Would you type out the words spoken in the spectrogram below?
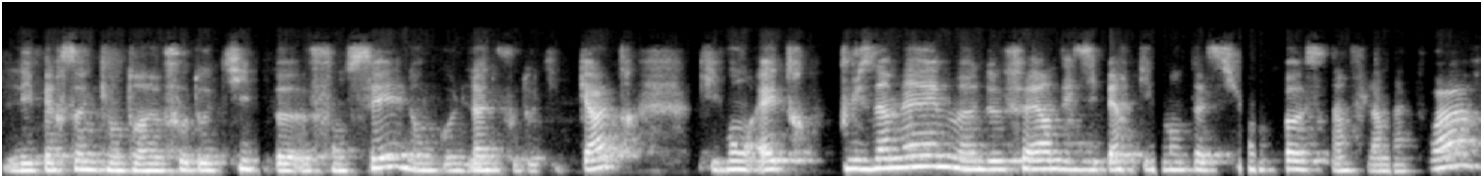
les personnes qui ont un phototype foncé, donc au-delà du phototype 4, qui vont être plus à même de faire des hyperpigmentations post-inflammatoires,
